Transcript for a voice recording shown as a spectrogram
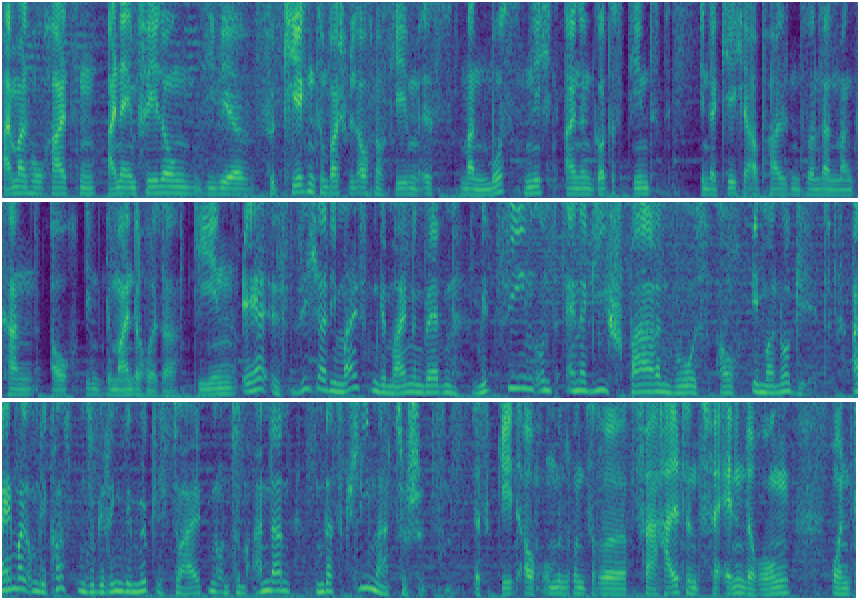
einmal hochheizen. Eine Empfehlung, die wir für Kirchen zum Beispiel auch noch geben, ist, man muss nicht einen Gottesdienst in der Kirche abhalten, sondern man kann auch in Gemeindehäuser gehen. Er ist sicher, die meisten Gemeinden werden mitziehen und Energie sparen, wo es auch immer nur geht. Einmal um die Kosten so gering wie möglich zu halten und zum anderen um das Klima zu schützen. Es geht auch um unsere Verhaltensveränderung und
